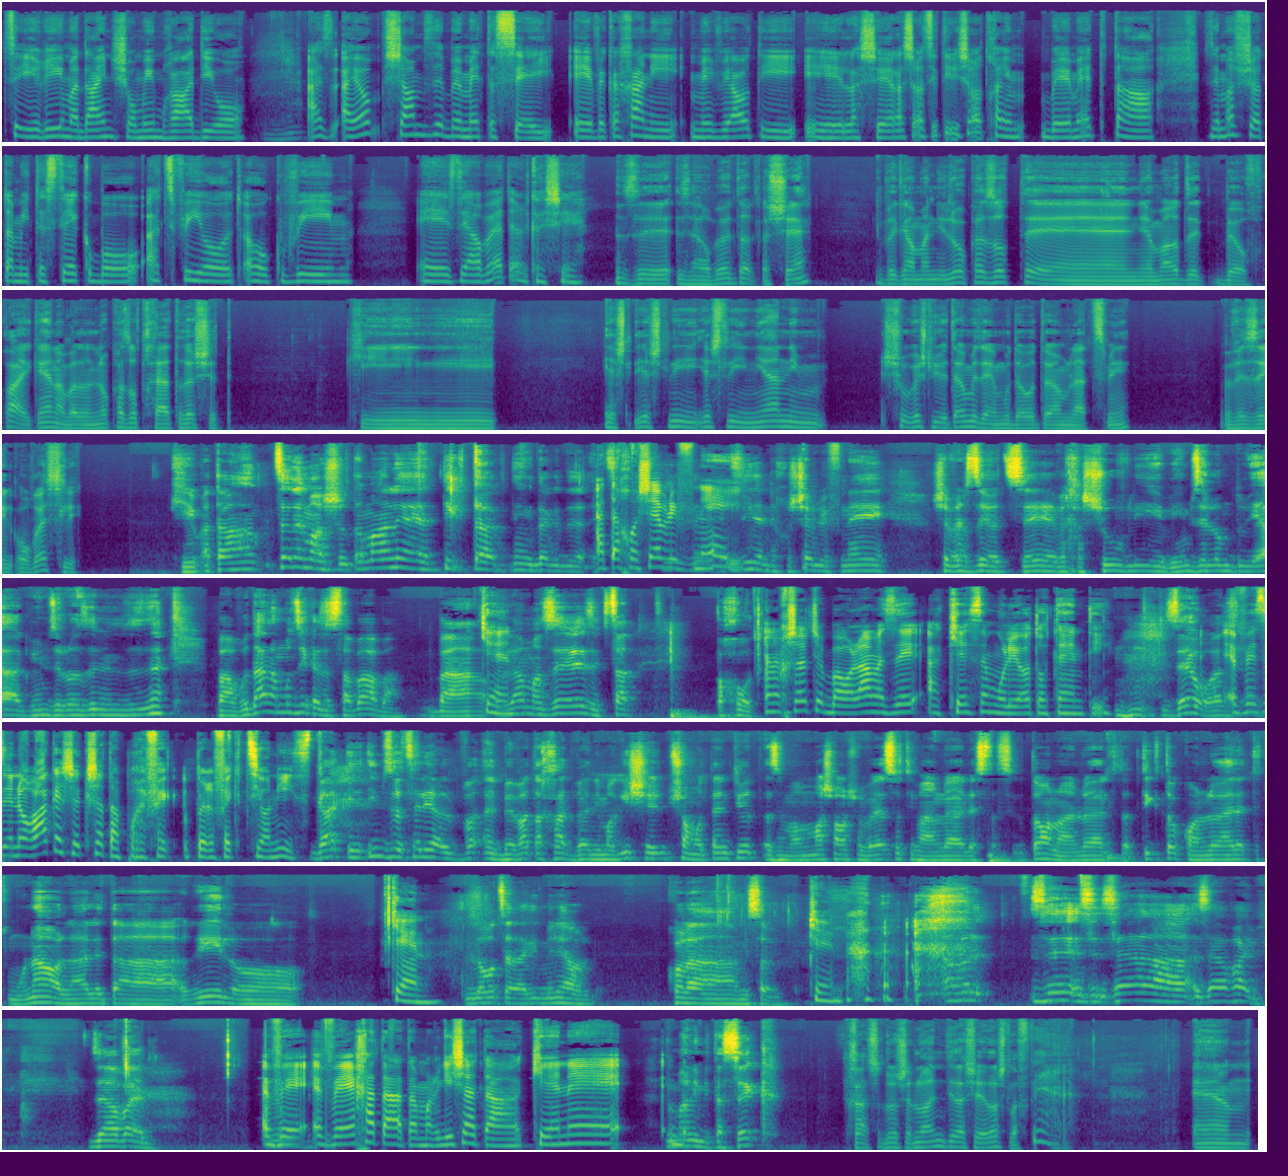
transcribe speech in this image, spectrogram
צעירים עדיין שומעים רדיו. אז היום שם זה באמת ה-say, אה, וככה אני מביאה אותי אה, לשאלה שרציתי לשאול אותך, אם באמת אתה, זה משהו שאתה מתעסק בו, הצפיות, העוקבים, זה הרבה יותר קשה. זה, זה הרבה יותר קשה, וגם אני לא כזאת, אני אמר את זה בעוכריי, כן? אבל אני לא כזאת חיית רשת. כי יש, לי- יש, לי, יש לי עניין עם, שוב, יש לי יותר מדי מודעות היום לעצמי, וזה הורס לי. כי אתה מצלם משהו, אתה מעלה טיק טק, טיק טק. אתה חושב לפני. אני חושב לפני, חושב איך זה יוצא וחשוב לי, ואם זה לא מדויק, ואם זה לא זה, זה, זה. בעבודה על המוזיקה זה סבבה. בעולם הזה זה קצת פחות. אני חושבת שבעולם הזה הקסם הוא להיות אותנטי. זהו, אז... וזה נורא קשה כשאתה פרפק, פרפקציוניסט. גם אם זה יוצא לי על, בבת אחת ואני מרגיש שאין שם אותנטיות אז זה ממש ממש מבאס אותי ואני לא אעלה את הסרטון או אני לא אעלה את הטיק טוק או אני לא אעלה את התמונה או לא אעלה את ה reel או כן, לא רוצה להגיד מילים אבל כל המסביב. כן. אבל זה זה זה זה ה vibe. זה ה vibe. ואיך אתה, אתה מרגיש שאתה כן... אה, מה אני מתעסק? סליחה, לא, עניתי לשאלה שלך. אמ,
